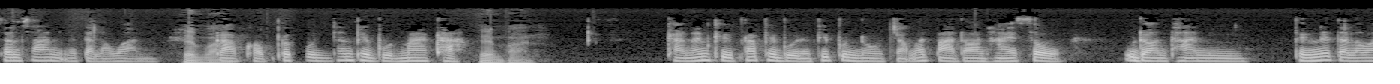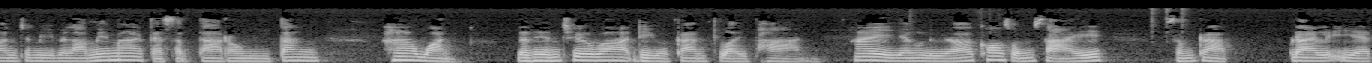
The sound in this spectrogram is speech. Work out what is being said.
สั้นๆในแต่ละวันกราบขอบพระคุณท่านเพบุญมากค่ะเรียนผ่าน ค่ะนั่นคือพระเพบุญอภิปุโนจากวัดป่าดอนไฮโซอุดรธานี ถึงในแต่ละวันจะมีเวลาไม่มากแต่สัปดาห์เรามีตั้งห้าวัน และเรนเชื่อว่าดีกว่าการปล่อยผ่าน ให้ยังเหลือข้อสงสัยสำหรับรายละเอียด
